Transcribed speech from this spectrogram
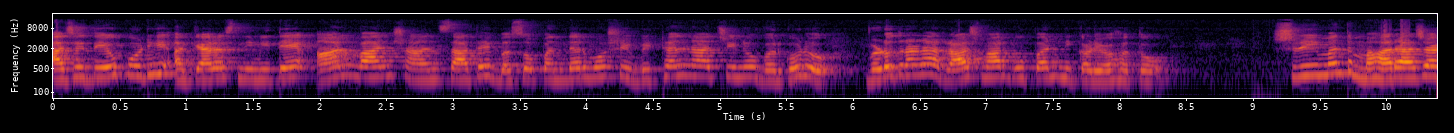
આજે દેવપોઢી અગિયારસ નિમિત્તે આન બાન શાન સાથે બસો પંદરમો શ્રી વિઠ્ઠલનાથજીનો વરઘોડો વડોદરાના રાજમાર્ગ ઉપર નીકળ્યો હતો. શ્રીમંત મહારાજા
